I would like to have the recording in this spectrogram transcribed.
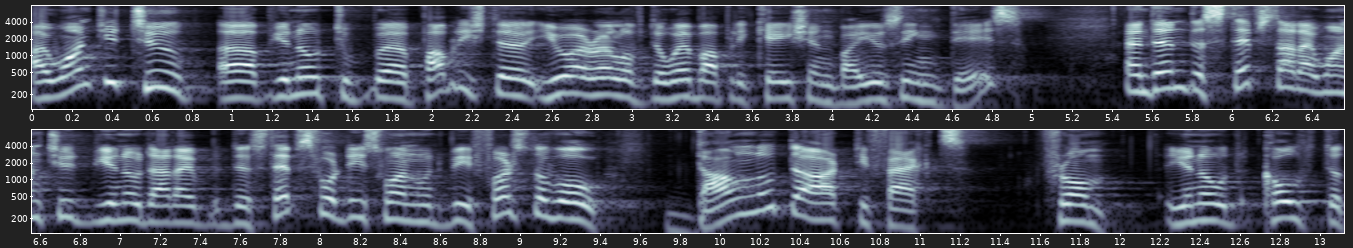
I want you to, uh, you know, to uh, publish the URL of the web application by using this. And then the steps that I want to, you know, that I, the steps for this one would be, first of all, download the artifacts from, you know, called the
